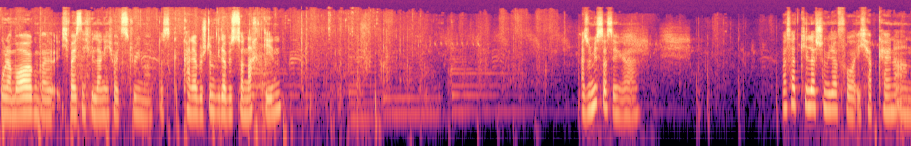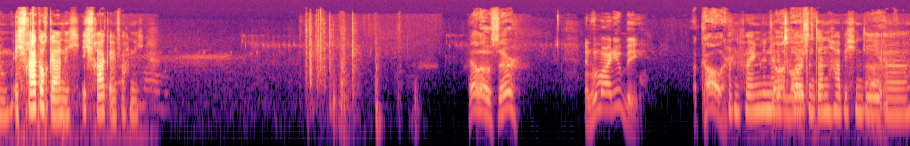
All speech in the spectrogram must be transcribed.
Oder morgen, weil ich weiß nicht, wie lange ich heute streame. Das kann ja bestimmt wieder bis zur Nacht gehen. Also mir ist das egal. Was hat Killer schon wieder vor? Ich habe keine Ahnung. Ich frage auch gar nicht. Ich frage einfach nicht. Hello, sir. And who might you be? A caller. Hat einen Engländer getreut und dann habe ich ihn die, uh,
